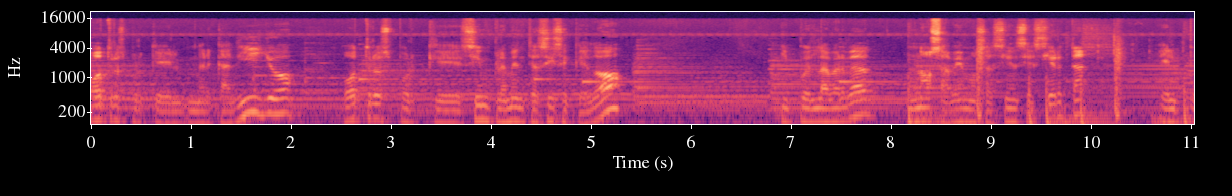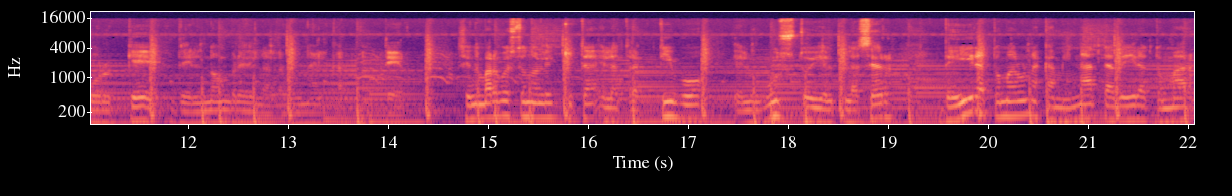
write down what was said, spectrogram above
otros porque el mercadillo, otros porque simplemente así se quedó. Y pues la verdad no sabemos a ciencia cierta el porqué del nombre de la laguna del carpintero. Sin embargo, esto no le quita el atractivo, el gusto y el placer de ir a tomar una caminata, de ir a tomar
